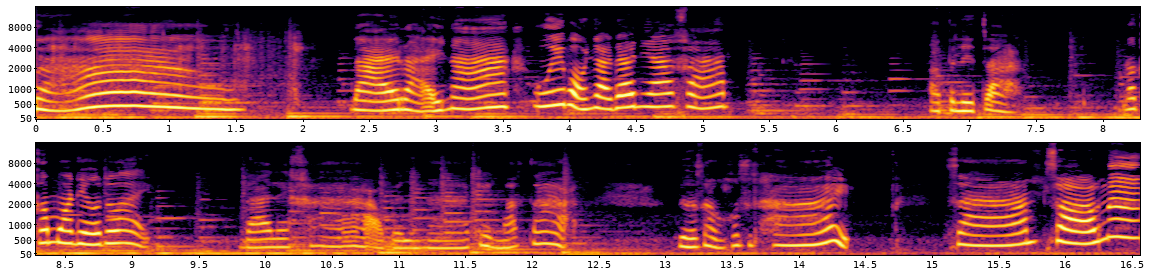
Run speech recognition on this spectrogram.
ว้าวหลายหลายนะ อุ้ยผมอยากได้เนี้ยครับ เอาไปเลยจ้ะ แล้วก็โมเดลด้วย ได้เลยค่ะ เอาไปเลยนะ เก่งมากจ้ะ เหลือสองคนสุดท้าย สามสองหนึ่ง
